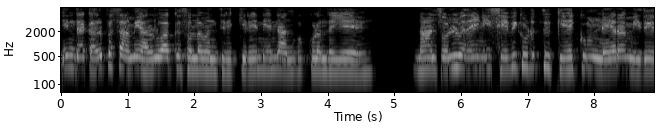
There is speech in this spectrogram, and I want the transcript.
இந்த கருப்பசாமி அருள்வாக்கு சொல்ல வந்திருக்கிறேன் என் அன்பு குழந்தையே. நான் சொல்வதை நீ செவி கொடுத்து கேட்கும் நேரம் இது.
